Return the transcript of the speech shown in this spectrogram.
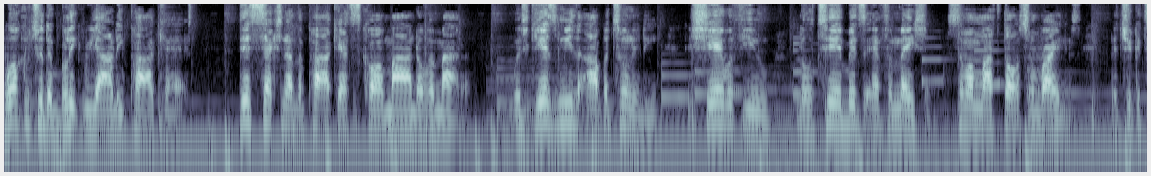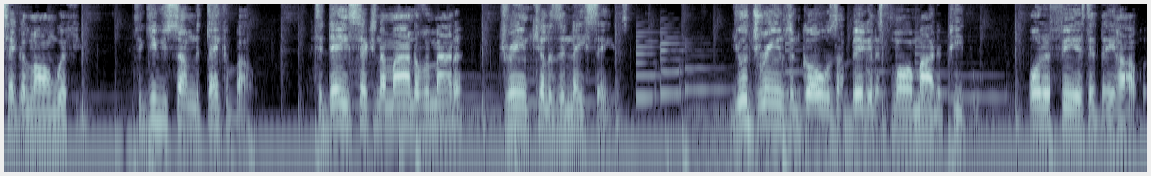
Welcome to the Bleak Reality Podcast. This section of the podcast is called Mind Over Matter, which gives me the opportunity to share with you little tidbits of information, some of my thoughts and writings that you can take along with you, to give you something to think about. Today's section of Mind Over Matter Dream Killers and Naysayers. Your dreams and goals are bigger than small minded people or the fears that they harbor.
